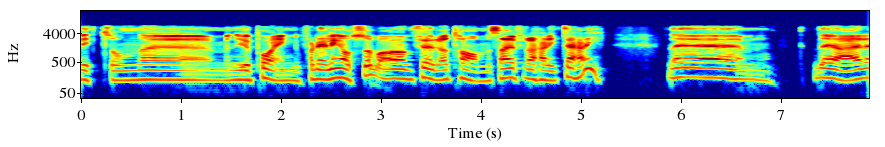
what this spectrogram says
litt sånn med nye poengfordeling også, hva førere tar med seg fra helg til helg. Det, det er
